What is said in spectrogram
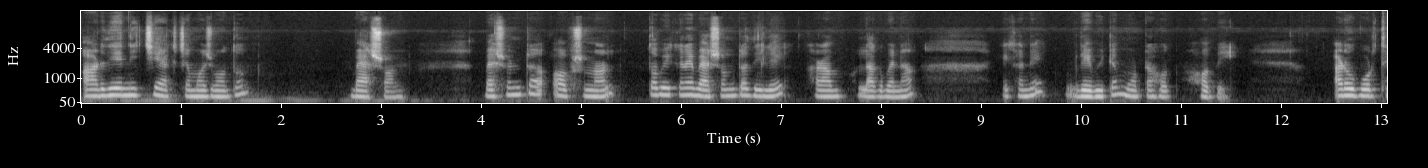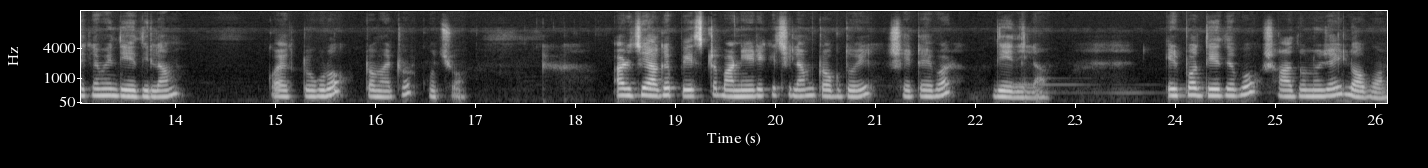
আর দিয়ে নিচ্ছি এক চামচ মতন বেসন। বেসনটা অপশনাল, তবে এখানে বেসনটা দিলে খারাপ লাগবে না। এখানে গ্রেভিটা মোটা হবে। আর উপর থেকে আমি দিয়ে দিলাম কয়েক টুকরো টমেটোর কুচো। আর যে আগে পেস্টটা বানিয়ে রেখেছিলাম টক দইয়ের সেটা এবার দিয়ে দিলাম। এরপর দিয়ে দেব স্বাদ অনুযায়ী লবণ।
